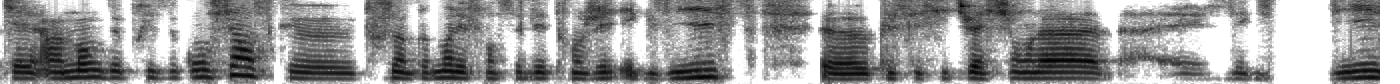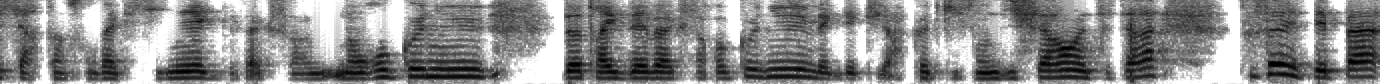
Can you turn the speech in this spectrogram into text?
qu'il y a un manque de prise de conscience que tout simplement les Français de l'étranger existent, que ces situations-là, bah, elles existent. Certains sont vaccinés avec des vaccins non reconnus, d'autres avec des vaccins reconnus, mais avec des QR codes qui sont différents, etc. Tout ça n'était pas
